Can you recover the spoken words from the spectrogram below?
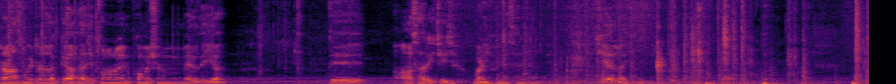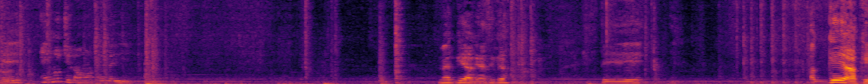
ਟਰਾਂਸਮੀਟਰ ਲੱਗਿਆ ਹੋਇਆ, ਜਿੱਥੋਂ ਉਹਨਾਂ ਨੂੰ ਇਨਫੋਰਮੇਸ਼ਨ ਮਿਲਦੀ ਆ। ਤੇ ਆ ਸਾਰੀ ਚੀਜ਼ ਬਣੀ ਹੋਈ ਹੈ ਸਾਈਡਾਂ ਚੇਅਰ ਲਾਈ ਹੋਈ ਤੇ ਇਹਨੂੰ ਚਲਾਉਣ ਦੇ ਲਈ ਮੈਂ ਅੱਗੇ ਆ ਗਿਆ ਸੀਗਾ। ਤੇ ਅੱਗੇ ਆ ਕੇ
